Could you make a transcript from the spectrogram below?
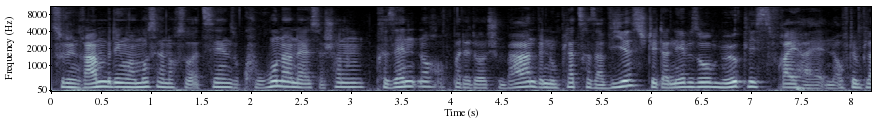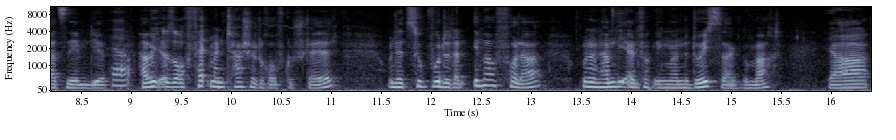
zu den Rahmenbedingungen, man muss ja noch so erzählen, so Corona, da ist ja schon präsent noch, auch bei der Deutschen Bahn. Wenn du einen Platz reservierst, steht daneben so, möglichst frei halten auf dem Platz neben dir. Ja. Habe ich also auch fett meine Tasche draufgestellt. Und der Zug wurde dann immer voller. Und dann haben die einfach irgendwann eine Durchsage gemacht. Ja,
